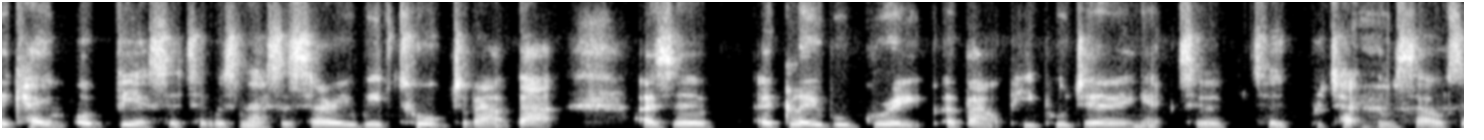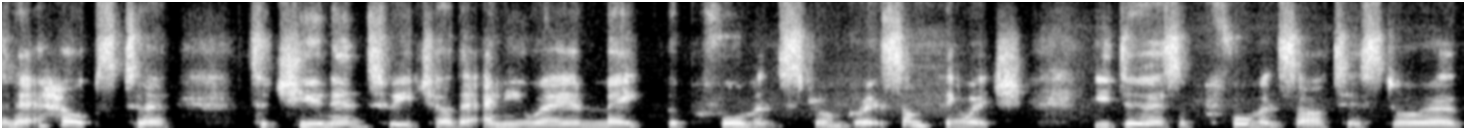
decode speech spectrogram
became obvious that it was necessary, we've talked about that as a, a global group about people doing it to, to protect themselves. And it helps to, to tune into each other anyway and make the performance stronger. It's something which you do as a performance artist or a,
